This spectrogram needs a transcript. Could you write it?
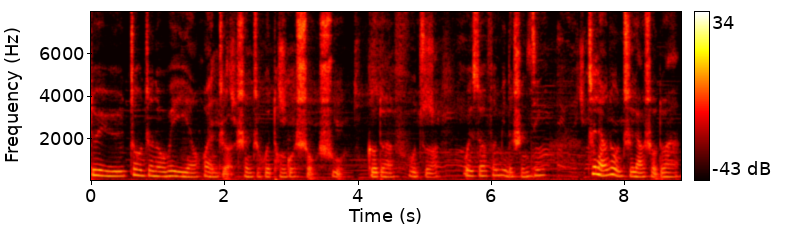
对于重症的胃炎患者，甚至会通过手术割断负责胃酸分泌的神经。这两种治疗手段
